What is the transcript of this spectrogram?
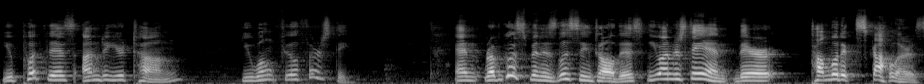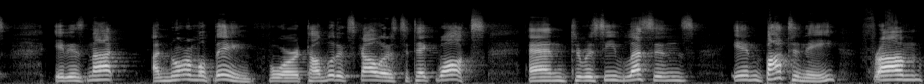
You put this under your tongue, you won't feel thirsty. And Rav Gustman is listening to all this. You understand, they're Talmudic scholars. It is not a normal thing for Talmudic scholars to take walks and to receive lessons in botany from.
